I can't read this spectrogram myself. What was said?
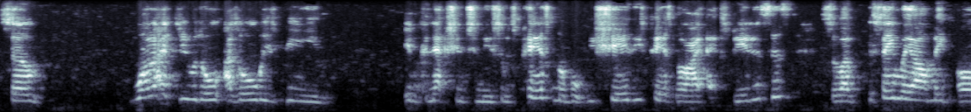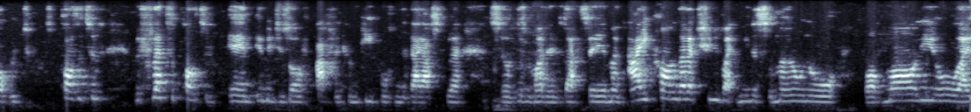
So what I do with all has always been in connection to me. So it's personal, but we share these personal experiences. So I, the same way I'll make art which is positive, reflects the positive um, images of African people from the diaspora. So it doesn't matter if that's um, an icon that I choose, like Nina Simone or Bob Marley, or a,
